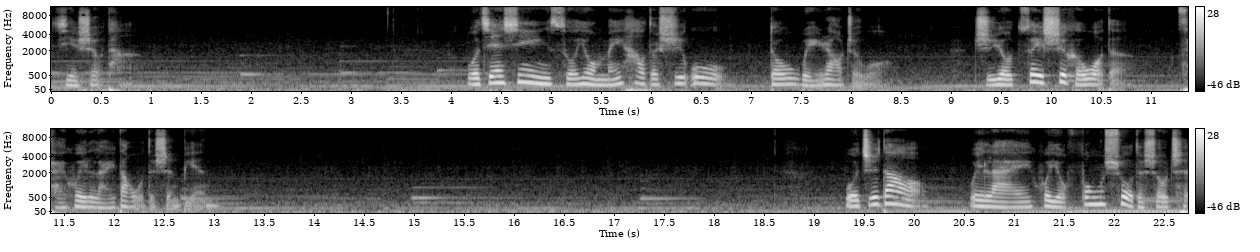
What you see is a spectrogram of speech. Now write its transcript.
接受它。我坚信所有美好的事物都围绕着我，只有最适合我的才会来到我的身边。我知道未来会有丰硕的收成，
